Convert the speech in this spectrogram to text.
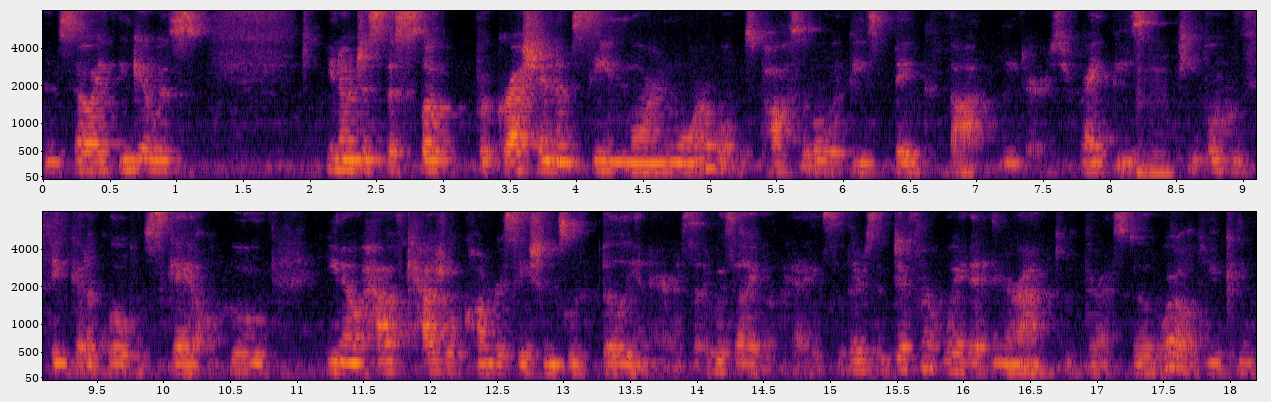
And so I think it was, you know, just the slow progression of seeing more and more what was possible with these big thought leaders, right? These mm-hmm. people who think at a global scale, who, you know, have casual conversations with billionaires. It was like, okay, so there's a different way to interact with the rest of the world. You can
